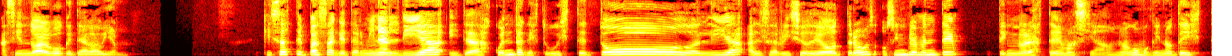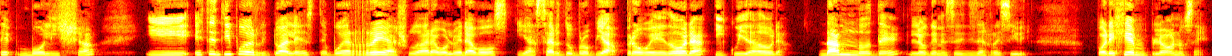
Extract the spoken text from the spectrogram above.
haciendo algo que te haga bien. Quizás te pasa que termina el día y te das cuenta que estuviste todo el día al servicio de otros o simplemente te ignoraste demasiado, ¿no? Como que no te diste bolilla. Y este tipo de rituales te puede reayudar a volver a vos y a ser tu propia proveedora y cuidadora, dándote lo que necesites recibir. Por ejemplo, no sé,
